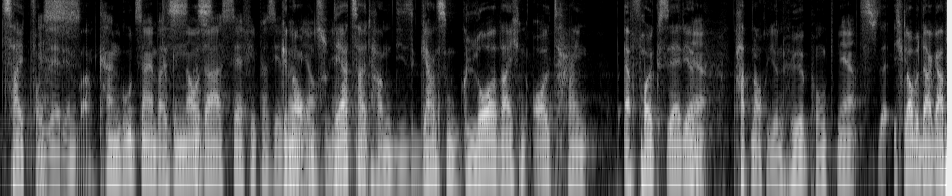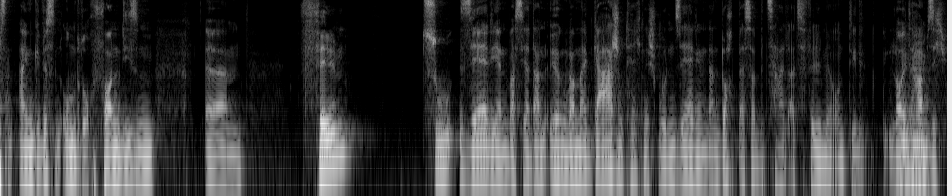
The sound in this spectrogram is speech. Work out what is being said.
Zeit von Serien war. Kann gut sein, weil Das genau ist- da ist sehr viel passiert. Genau, und auch, zu ja. der Zeit haben diese ganzen glorreichen All-Time-Erfolgsserien Ja. hatten auch ihren Höhepunkt. Ja. Das, ich glaube, da gab es einen gewissen Umbruch von diesem ähm, Film zu Serien, was ja dann irgendwann mal gagentechnisch wurden Serien dann doch besser bezahlt als Filme und die Mhm. Leute haben sich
